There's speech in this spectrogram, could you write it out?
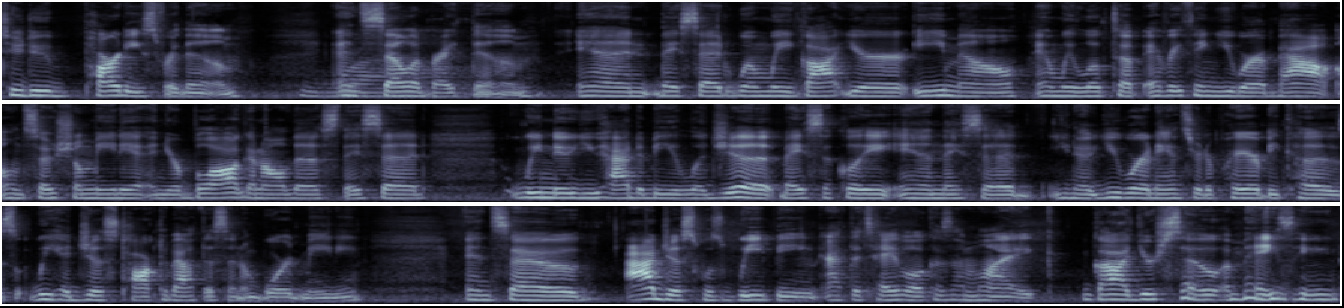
to do parties for them and celebrate them. And they said when we got your email and we looked up everything you were about on social media and your blog and all this, they said we knew you had to be legit basically. And they said, you know, you were an answer to prayer because we had just talked about this in a board meeting. And so I just was weeping at the table because I'm like, God, you're so amazing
